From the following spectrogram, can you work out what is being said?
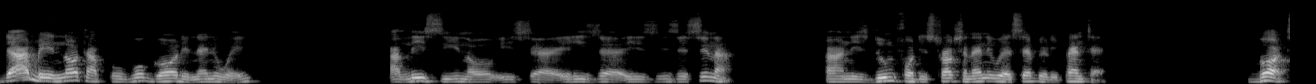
that may not have provoked God in any way. At least, you know, he's, uh, he's, uh, he's, he's a sinner and is doomed for destruction anyway, except he repented. But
